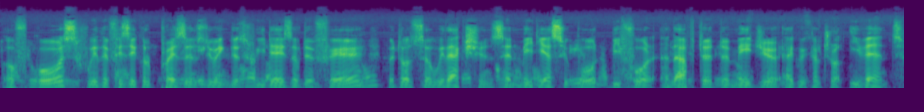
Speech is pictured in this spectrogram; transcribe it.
Of course, with a physical presence during the three days of the fair, but also with action and media support before and after the major agricultural event.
